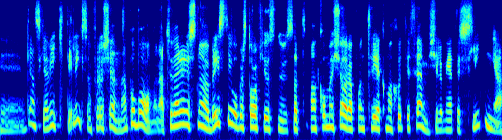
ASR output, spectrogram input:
eh, ganska viktig liksom för att känna på banorna. Tyvärr är det snöbrist i Oberstdorf just nu så att man kommer köra på en 3,75 kilometer slinga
